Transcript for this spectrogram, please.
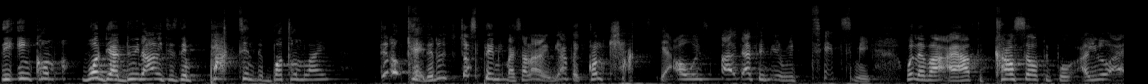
the income, what they are doing, how it is impacting the bottom line. They don't care. They don't just pay me my salary. We have a contract. They're always uh, that thing irritates me. Whenever I have to counsel people, I, you know, I,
